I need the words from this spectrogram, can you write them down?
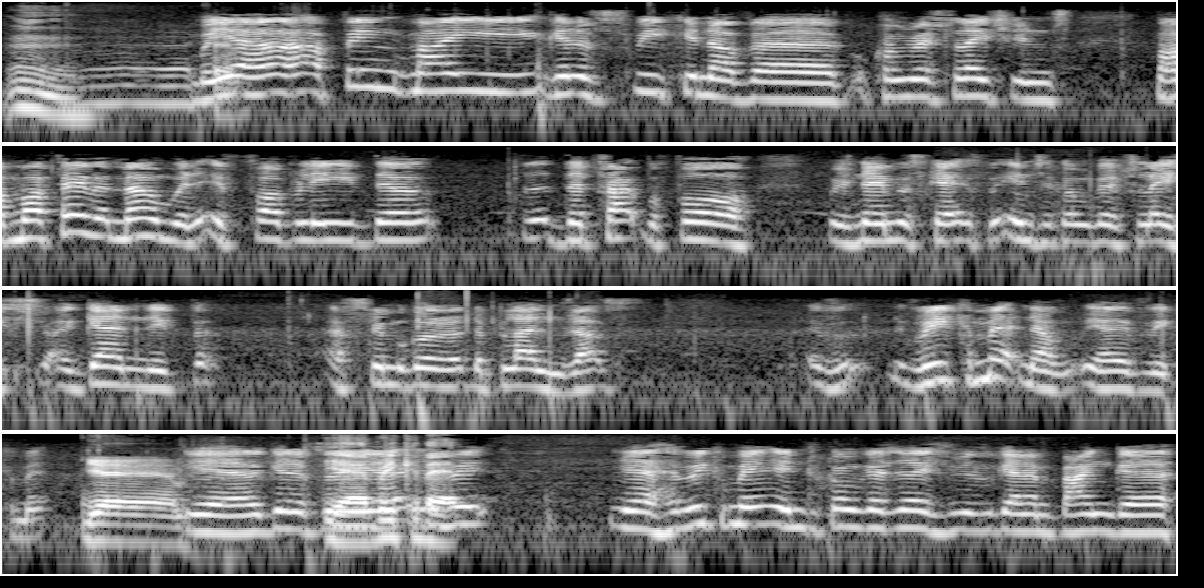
Hmm. But yeah, I- I think my, kind of speaking of uh, congratulations, my, my favourite moment is probably the, the the track before, which name escapes, but into congratulations. Again, the a similar at the blends. That's recommit now. Yeah, recommit. Yeah, yeah, Yeah, again, if Yeah, they, uh, recommit. re- yeah, recommit into congratulations with again and banger.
